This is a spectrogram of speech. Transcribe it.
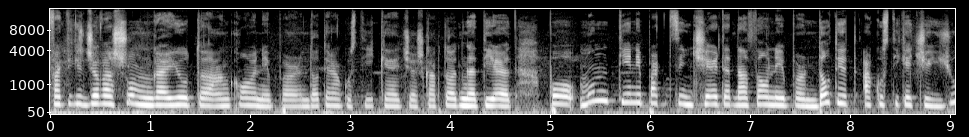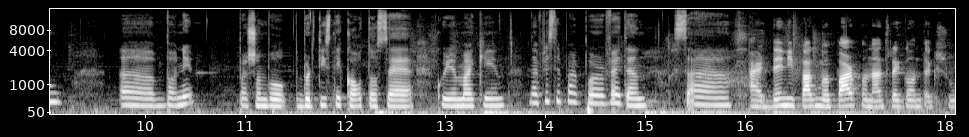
faktikisht dëgjova shumë nga ju të ankoheni për ndotjen akustike që shkaktohet nga të tjerët, po mund të jeni pak të sinqertë të na thoni për ndotjet akustike që ju ë uh, bëni? Për shembull, të bërtisni kot ose kur jeni në makinë, na flisni pak për veten. Sa Ardeni pak më parë po na tregonte kështu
